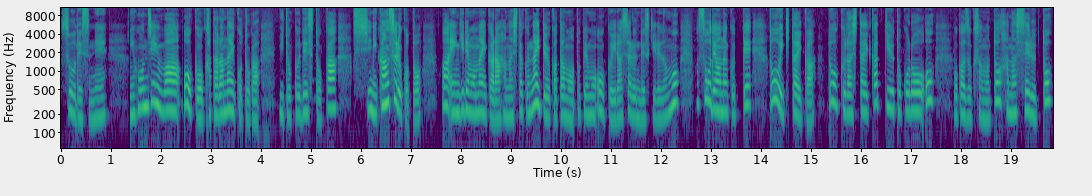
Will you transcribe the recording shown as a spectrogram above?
そうですね。日本人は多くを語らないことが美徳ですとか死に関することは縁起でもないから話したくないという方もとても多くいらっしゃるんですけれどもそうではなくってどう生きたいかどう暮らしたいかっていうところをご家族様と話せると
